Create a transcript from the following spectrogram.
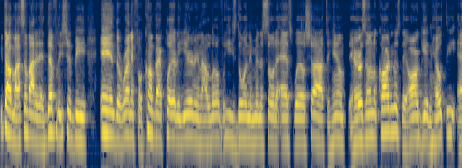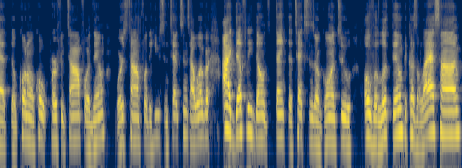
You're talking about somebody that definitely should be in the running for comeback player of the year. And I love what he's doing in Minnesota as well. Shout out to him. The Arizona Cardinals, they are getting healthy at the quote unquote perfect time for them. Worst time for the Houston Texans. However, I definitely don't think the Texans are going to overlook them because the last time,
